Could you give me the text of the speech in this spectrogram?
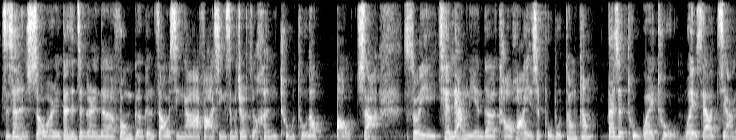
只是很瘦而已。但是整个人的风格跟造型啊、发型什么，就是很土，土到爆炸。所以前两年的桃花也是普普通通，但是土归土，我也是要讲，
